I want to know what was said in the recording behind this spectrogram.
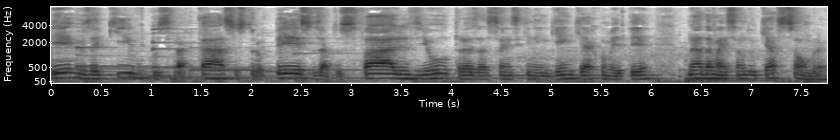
Erros, equívocos, fracassos, tropeços, atos falhos e outras ações que ninguém quer cometer nada mais são do que a sombra,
